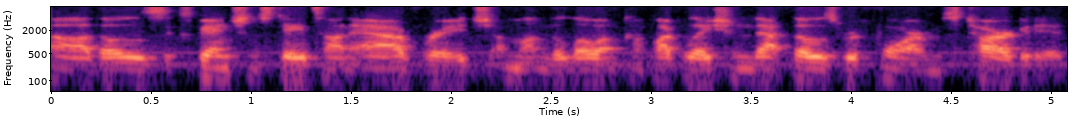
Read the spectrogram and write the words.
uh, those expansion states on average among the low income population that those reforms targeted.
